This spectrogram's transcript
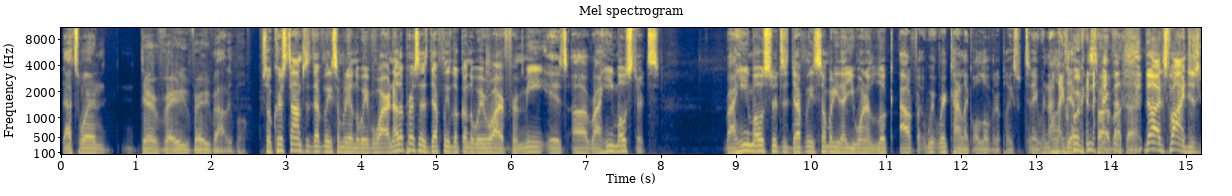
that's when they're very, very valuable. So Chris Thompson's definitely somebody on the waiver wire. Another person that's definitely look on the waiver wire for me is uh, Raheem Mostert's. Raheem Mostert's is definitely somebody that you want to look out for. We're, we're kind of like all over the place today. We're not like Yeah, organized. sorry about that. No, it's fine. Just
